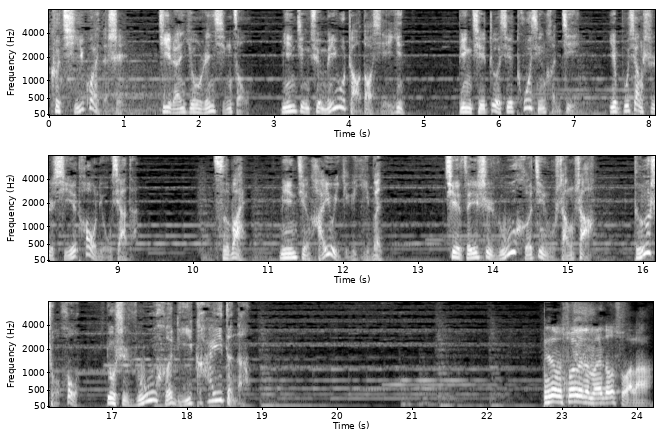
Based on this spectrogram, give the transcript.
可奇怪的是，既然有人行走，民警却没有找到鞋印，并且这些拖行痕迹也不像是鞋套留下的。此外，民警还有一个疑问：窃贼是如何进入商厦，得手后又是如何离开的呢？你怎么所有的门都锁了？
